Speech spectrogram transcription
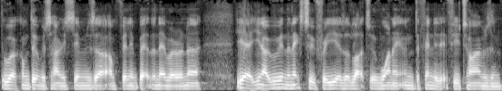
The work I'm doing with Tony Sims, uh, I'm feeling better than ever. And uh, yeah, you know, within the next two, three years, I'd like to have won it and defended it a few times and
